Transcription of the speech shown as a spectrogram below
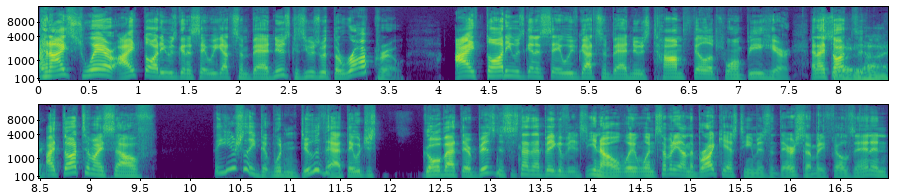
And I swear, I thought he was going to say, We got some bad news because he was with the Raw crew. I thought he was going to say, We've got some bad news. Tom Phillips won't be here. And I so thought, to, I. I thought to myself, they usually wouldn't do that. They would just go about their business. It's not that big of it's you know when when somebody on the broadcast team isn't there, somebody fills in and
